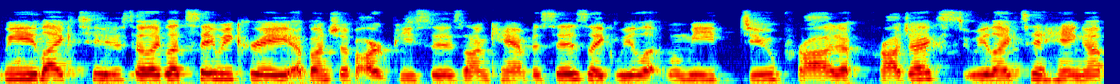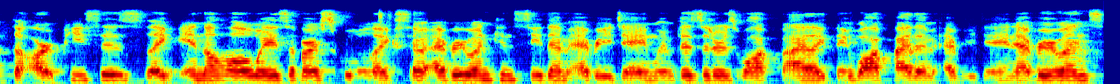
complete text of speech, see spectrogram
we like to so like let's say we create a bunch of art pieces on canvases. Like we when we do product projects, we like to hang up the art pieces like in the hallways of our school, like so everyone can see them every day. And when visitors walk by, like they walk by them every day, and everyone's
